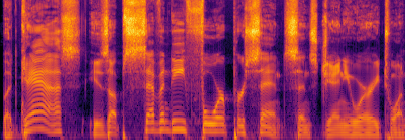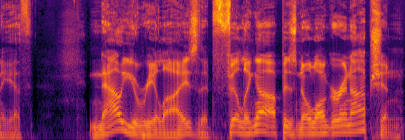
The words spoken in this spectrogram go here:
But gas is up 74% since January 20th. Now you realize that filling up is no longer an option.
